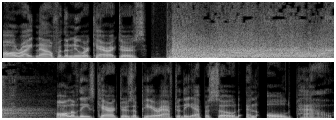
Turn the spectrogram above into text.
All right, now for the newer characters. All of these characters appear after the episode An Old Pal.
